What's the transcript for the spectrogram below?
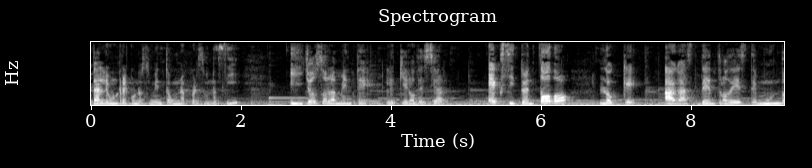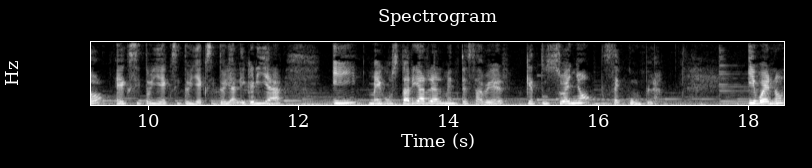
darle un reconocimiento a una persona así y yo solamente le quiero desear éxito en todo lo que hagas dentro de este mundo. Éxito y éxito y éxito y alegría. Y me gustaría realmente saber que tu sueño se cumpla. Y bueno,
